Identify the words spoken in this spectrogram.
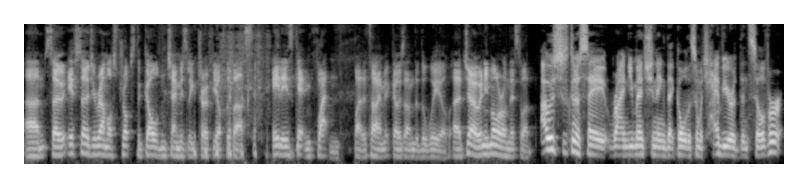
Um, so if Sergio Ramos drops the golden Champions League trophy off the bus, it is getting flattened by the time it goes under the wheel. Uh, Joe, any more on this one? I was just going to say, Ryan, you mentioning that gold is so much heavier than silver.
